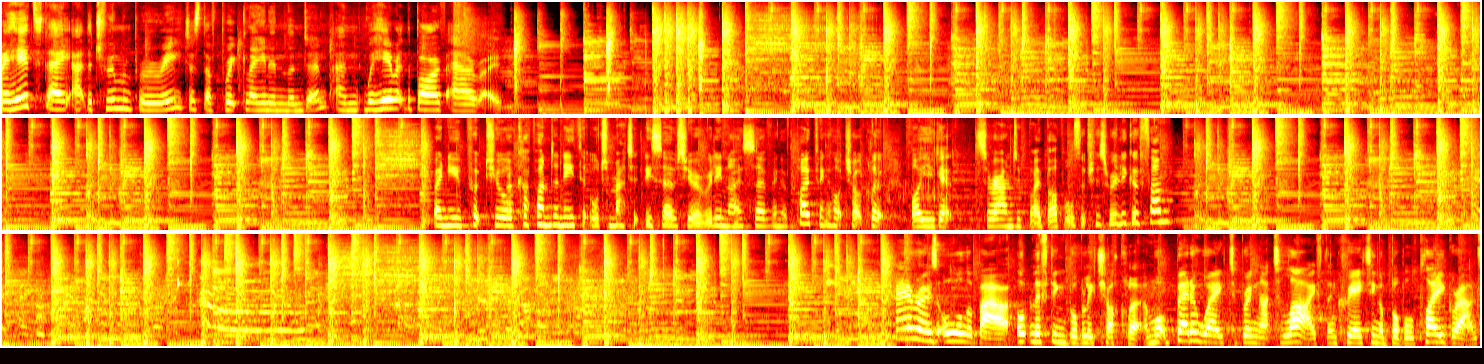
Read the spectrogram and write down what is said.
We're here today at the Truman Brewery, just off Brick Lane in London, and we're here at the bar of Aero. When you put your cup underneath, it automatically serves you a really nice serving of piping hot chocolate while you get surrounded by bubbles, which is really good fun. Is all about uplifting bubbly chocolate and what better way to bring that to life than creating a bubble playground.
